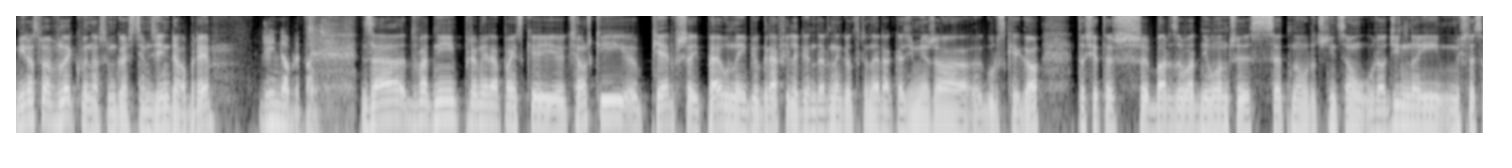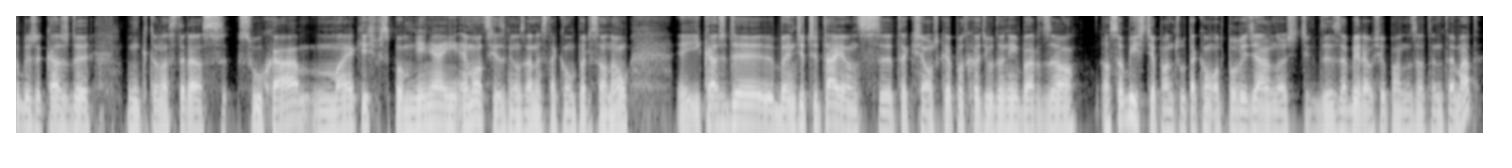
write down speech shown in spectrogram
Mirosław Wlekły naszym gościem. Dzień dobry. Dzień dobry Państwu. Za dwa dni premiera pańskiej książki, pierwszej pełnej biografii legendarnego trenera Kazimierza Górskiego. To się też bardzo ładnie łączy z setną rocznicą urodzin. No i myślę sobie, że każdy, kto nas teraz słucha, ma jakieś wspomnienia i emocje związane z taką personą. I każdy będzie czytając tę książkę podchodził do niej bardzo osobiście. Pan czuł taką odpowiedzialność, gdy zabierał się pan za ten temat?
